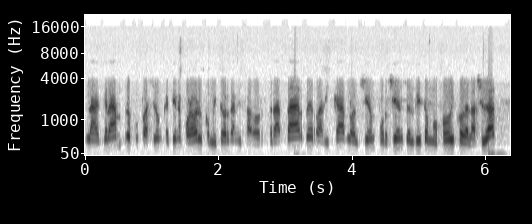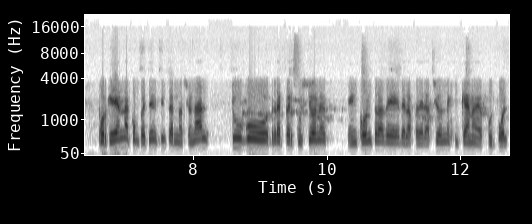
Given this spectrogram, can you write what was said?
la gran preocupación que tiene por ahora el comité organizador, tratar de erradicarlo al 100% el grito homofóbico de la ciudad, porque ya en la competencia internacional tuvo repercusiones en contra de, la Federación Mexicana de Fútbol.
